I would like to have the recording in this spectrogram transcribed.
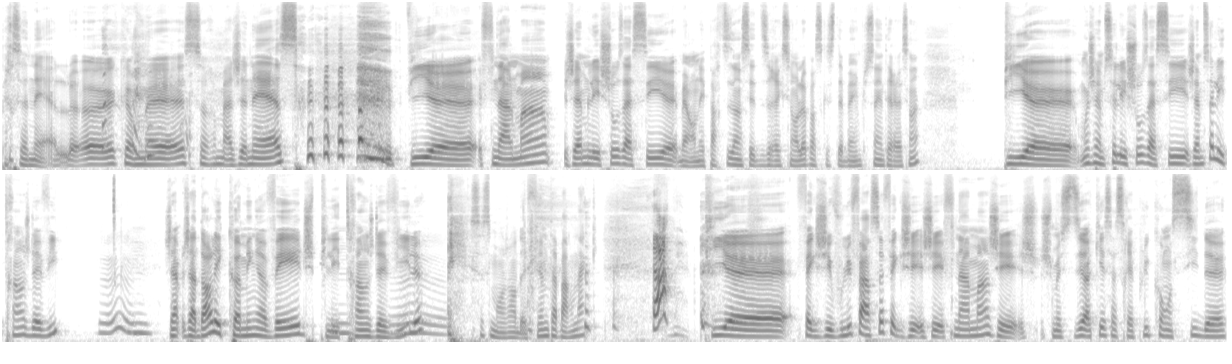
personnel, comme euh, sur ma jeunesse. puis euh, finalement, j'aime les choses assez. euh, ben, on est parti dans cette direction-là parce que c'était bien plus intéressant. Puis euh, moi, j'aime ça les choses assez. J'aime ça les tranches de vie. Mm. J'adore les coming of age puis les Mm. tranches de vie. Là. Mm. Ça, c'est mon genre de film, tabarnak. puis, euh, fait que j'ai voulu faire ça. Fait que j'ai, finalement, je me suis dit, OK, ça serait plus concis de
